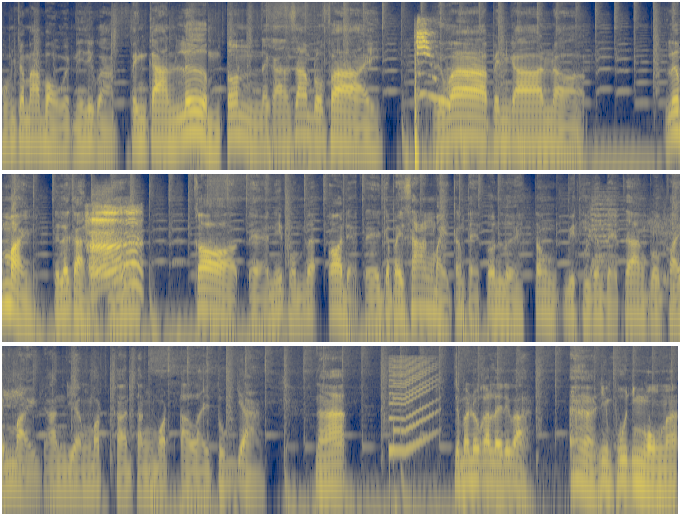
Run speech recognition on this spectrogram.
ผมจะมาบอกแบบนี้ดีกว่า เป็นการเริ่มต้นในการสร้างโปรไฟล์ หรือว่าเป็นการเอ่อเริ่มใหม่เลยแล้วกันนะ ก็แต่อันนี้ผมก็เดี๋ยวจะไปสร้างใหม่ตั้งแต่ต้นเลย ต้องวิธีตั้งแต่สร้างโปรไฟล์ใหม่การเรียงมอดการตั้งมอดอะไรทุกอย่างนะฮะเดี๋ยวมาดูกันเลยดีกว่า ยิ่งพูดยิ่งงงอะ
